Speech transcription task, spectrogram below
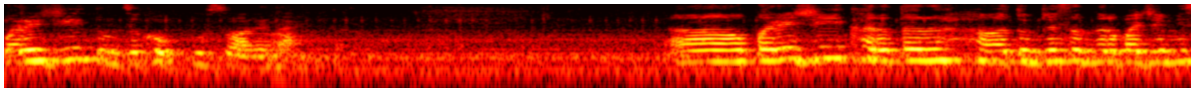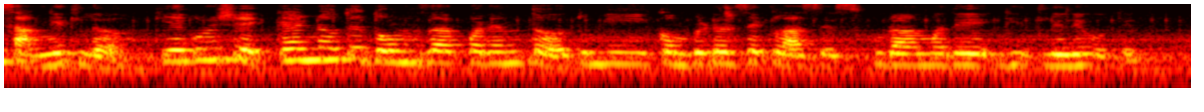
परेशजी तुमचं खूप खूप स्वागत आहे. अं, परेशजी खरं तर तुमच्या संदर्भात जे मी सांगितलं की एकोणीसशे एक्क्याण्णव ते दोन हजार पर्यंत तुम्ही कॉम्प्युटरचे क्लासेस कुडाळमध्ये घेतलेले होते.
